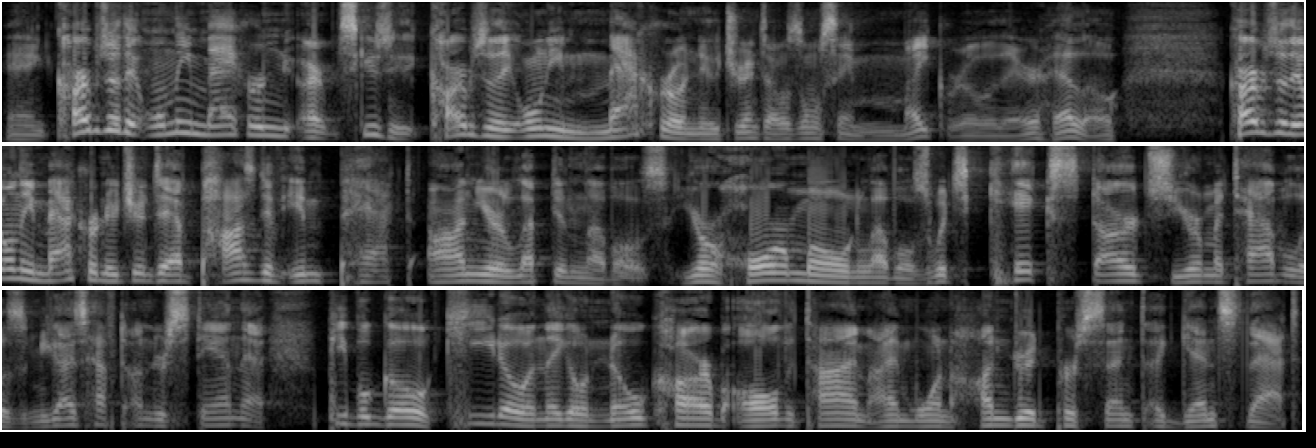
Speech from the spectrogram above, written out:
And carbs are the only macro, or excuse me, carbs are the only macronutrient. I was almost saying micro there. Hello. Carbs are the only macronutrient to have positive impact on your leptin levels, your hormone levels, which kickstarts your metabolism. You guys have to understand that. People go keto and they go no carb all the time. I'm 100% against that.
